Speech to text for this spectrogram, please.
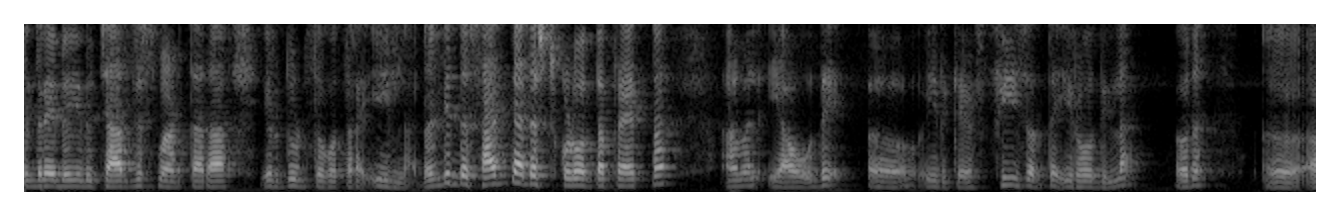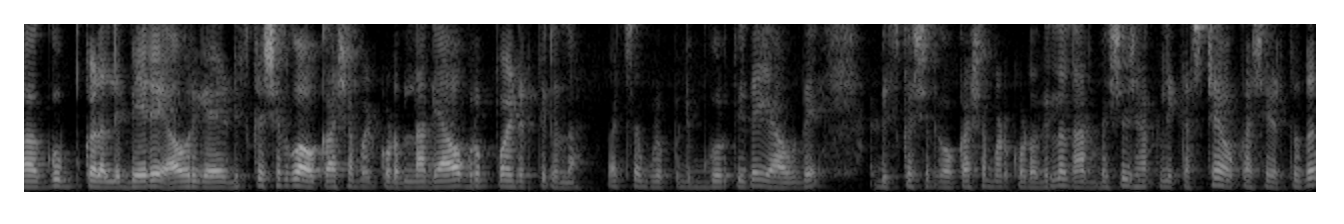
ಅಂದ್ರೇನು ಇದು ಚಾರ್ಜಸ್ ಮಾಡ್ತಾರಾ, ಇವ್ರು ದುಡ್ಡು ತೊಗೋತಾರ? ಇಲ್ಲ. ನನ್ನಿಂದ ಸಾಧ್ಯ ಆದಷ್ಟು ಕೊಡುವಂಥ ಪ್ರಯತ್ನ, ಆಮೇಲೆ ಯಾವುದೇ ಇದಕ್ಕೆ ಫೀಸ್ ಅಂತ ಇರೋದಿಲ್ಲ. ಹೌದಾ? ಆ, ಆ ಗ್ರೂಪ್ಗಳಲ್ಲಿ ಬೇರೆ ಅವರಿಗೆ ಡಿಸ್ಕಷನ್ಗೂ ಅವಕಾಶ ಮಾಡಿಕೊಡೋದಿಲ್ಲ. ನಾನು ಯಾವ ಗ್ರೂಪ್ ಮಾಡಿರ್ತೀನಲ್ಲ ವಾಟ್ಸಪ್ ಗ್ರೂಪ್ ನಿಮ್ಮ ಗುರುತಿದೆ ಯಾವುದೇ ಡಿಸ್ಕಷನ್ಗೆ ಅವಕಾಶ ಮಾಡಿಕೊಡೋದಿಲ್ಲ. ನಾನು ಮೆಸೇಜ್ ಹಾಕ್ಲಿಕ್ಕೆ ಅಷ್ಟೇ ಅವಕಾಶ ಇರ್ತದೆ.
